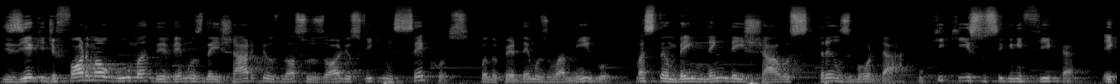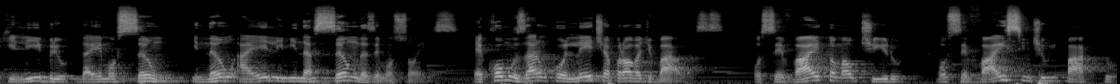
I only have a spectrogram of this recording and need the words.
dizia que de forma alguma devemos deixar que os nossos olhos fiquem secos quando perdemos um amigo, mas também nem deixá-los transbordar. O que que isso significa? equilíbrio da emoção e não a eliminação das emoções. É como usar um colete à prova de balas. Você vai tomar o tiro, você vai sentir o impacto,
